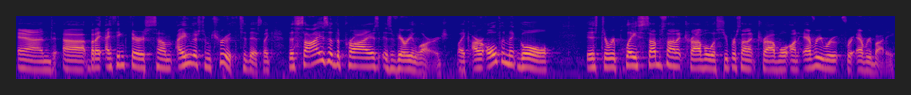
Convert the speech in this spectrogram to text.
and uh, but I, I think there's some I think there's some truth to this. Like the size of the prize is very large. Like our ultimate goal is to replace subsonic travel with supersonic travel on every route for everybody.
